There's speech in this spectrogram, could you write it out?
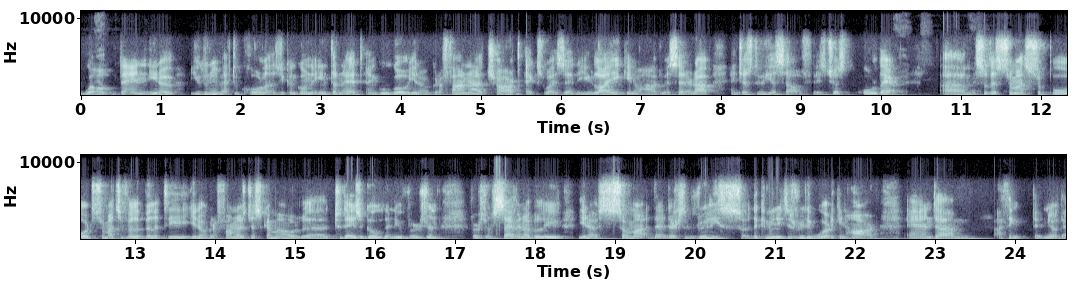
Well, yep. then you know you don't even have to call us. You can go on the internet and Google, you know, Grafana chart X Y Z that you like. You know, how do I set it up? and just do it yourself. It's just all there. Um, so there's so much support, so much availability. You know, Grafana has just come out uh, two days ago with a new version, version seven, I believe. You know, so much. There's really so, the community is really working hard, and um, I think that, you know they,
